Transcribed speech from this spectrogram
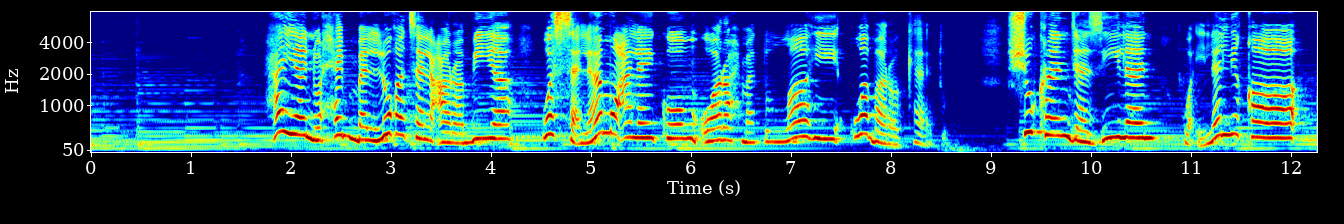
هيا نحب اللغة العربية والسلام عليكم ورحمة الله وبركاته. شكرا جزيلا وإلى اللقاء.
